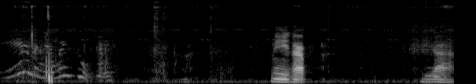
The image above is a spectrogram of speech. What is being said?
เอ๊ะมันยังไม่สุกเลย นี่ครับย่าง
